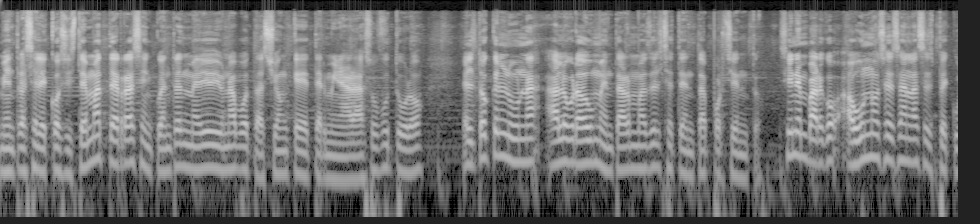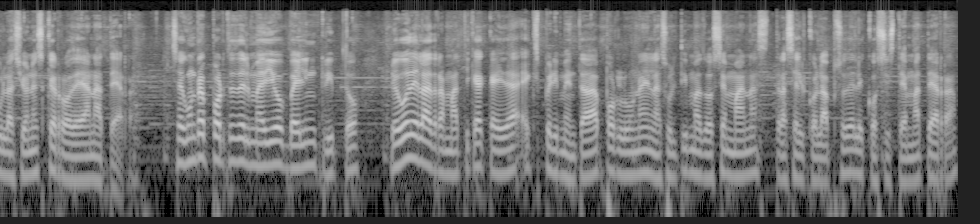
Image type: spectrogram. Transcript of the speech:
Mientras el ecosistema Terra se encuentra en medio de una votación que determinará su futuro, el token Luna ha logrado aumentar más del 70%. Sin embargo, aún no cesan las especulaciones que rodean a Terra. Según reportes del medio Bailin Crypto, luego de la dramática caída experimentada por Luna en las últimas dos semanas tras el colapso del ecosistema Terra,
